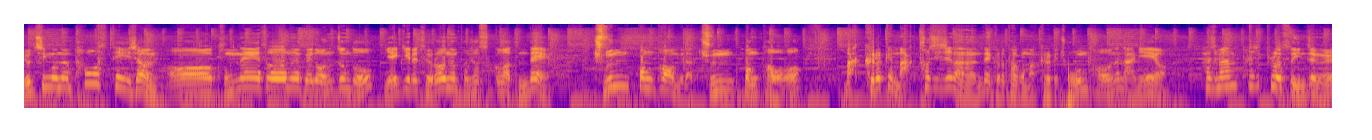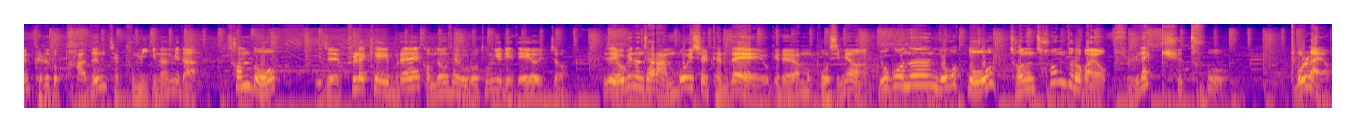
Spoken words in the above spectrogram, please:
요 친구는 파워 스테이션, 어, 국내에서는 그래도 어느 정도 얘기를 들어는 보셨을 것 같은데, 준뻥 파워입니다. 준뻥 파워. 막 그렇게 막 터지진 않았는데 그렇다고 막 그렇게 좋은 파워는 아니에요. 하지만 80 플러스 인증을 그래도 받은 제품이긴 합니다. 선도 이제 플랫 케이블에 검정색으로 통일이 되어 있죠. 이제 여기는 잘 안 보이실 텐데 여기를 한번 보시면 요거는 요것도 저는 처음 들어봐요. 블랙 Q2 몰라요.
